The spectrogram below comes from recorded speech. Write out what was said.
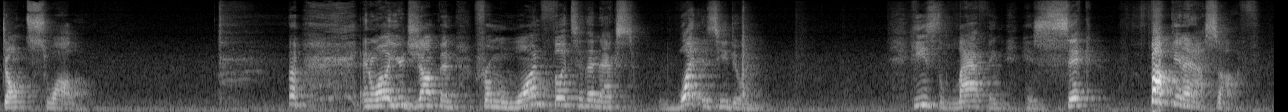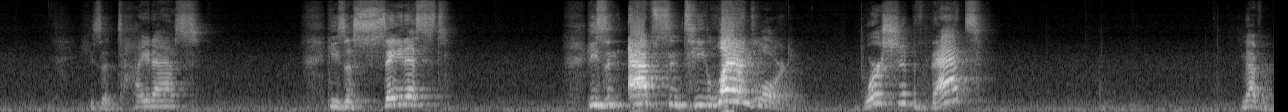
Don't swallow. and while you're jumping from one foot to the next, what is he doing? He's laughing his sick fucking ass off. He's a tight ass. He's a sadist. He's an absentee landlord. Worship that? Never.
